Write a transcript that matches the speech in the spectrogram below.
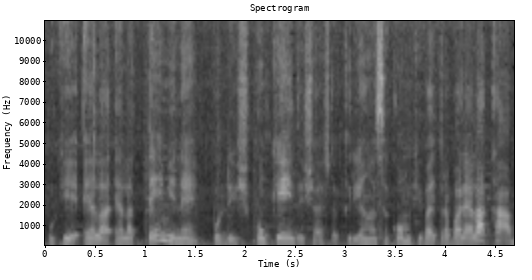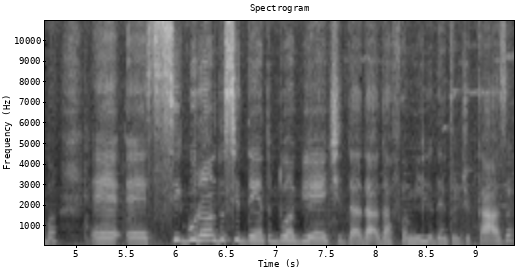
Porque ela, ela teme, né, por deixar, com quem deixar esta criança, como que vai trabalhar, ela acaba é, é, segurando-se dentro do ambiente da, da, da família, dentro de casa,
